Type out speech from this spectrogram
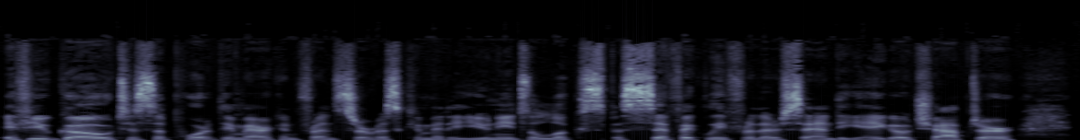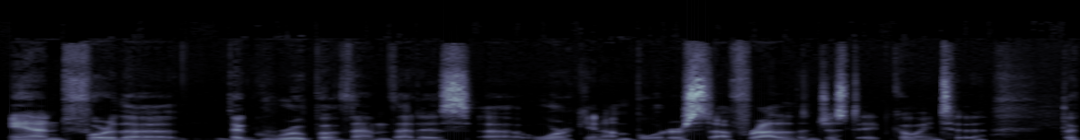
if you go to support the American Friends Service Committee, you need to look specifically for their San Diego chapter and for the the the group of them that is uh, working on border stuff rather than just it going to the,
